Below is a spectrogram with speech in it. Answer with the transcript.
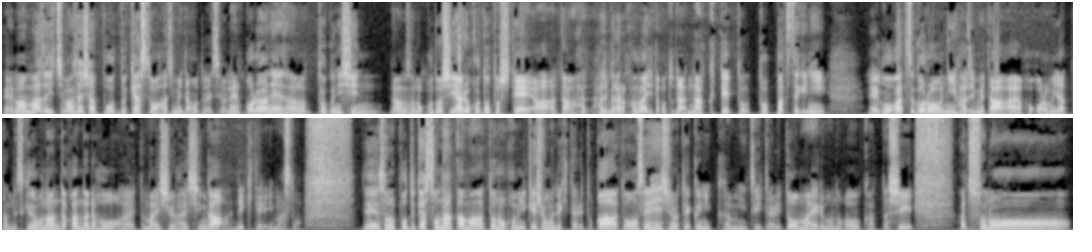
えー、まあ、まず一番最初は、ポッドキャストを始めたことですよね。これはね、あの、特に新、あの、その今年やることとして、あ、た、は初めから考えていたことではなくて、と、突発的に、えー、5月頃に始めた試みだったんですけども、なんだかんだでほぼ、えっ、と、毎週配信ができていますと。で、そのポッドキャスト仲間とのコミュニケーションができたりとか、あと音声編集のテクニックが身についたりと、まあ、得るものが多かったし、あとその、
